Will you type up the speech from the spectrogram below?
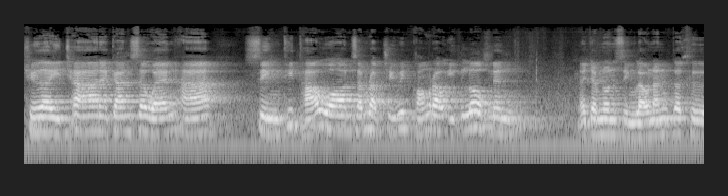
เฉื่อยชาในการแสวงหาสิ่งที่ถาวรสำหรับชีวิตของเราอีกโลกหนึ่ง ในจำนวนสิ่งเหล่านั้นก็คือ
